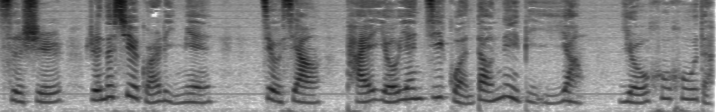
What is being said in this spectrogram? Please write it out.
此时，人的血管里面就像排油烟机管道内壁一样油乎乎的，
